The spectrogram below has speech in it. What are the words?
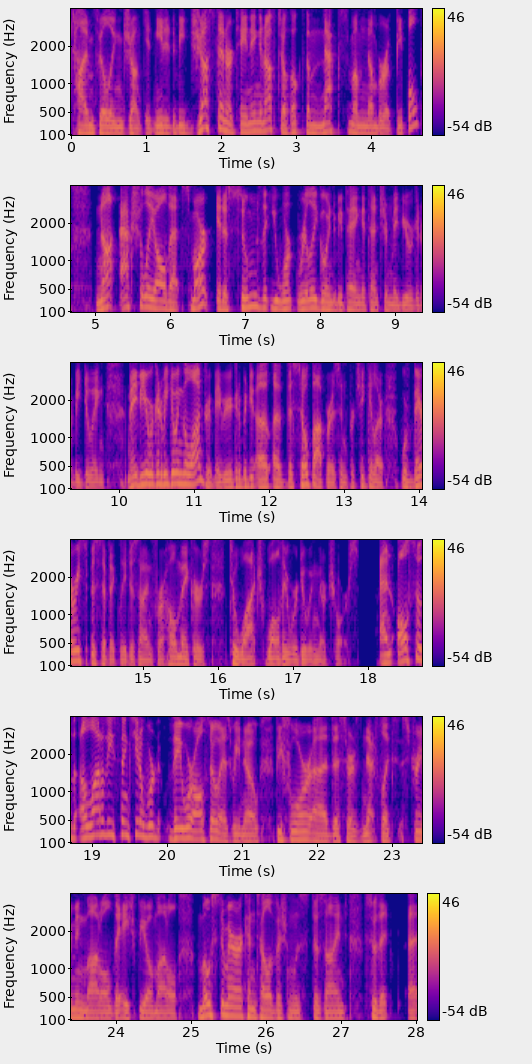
time filling junk. It needed to be just entertaining enough to hook the maximum number of people, not actually all that smart. It assumed that you weren't really going to be paying attention. Maybe you were going to be doing, maybe you were going to be doing the laundry. Maybe you're going to be uh, uh, the soap operas in particular were very specifically designed for homemakers to watch while they were doing their chores and also a lot of these things you know were they were also as we know before uh, the sort of netflix streaming model the hbo model most american television was designed so that uh,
